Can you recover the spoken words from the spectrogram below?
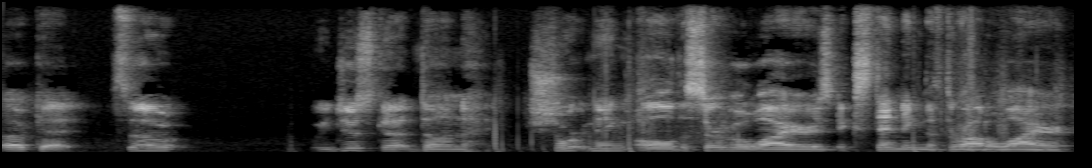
Okay, so we just got done shortening all the servo wires, extending the throttle wire.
